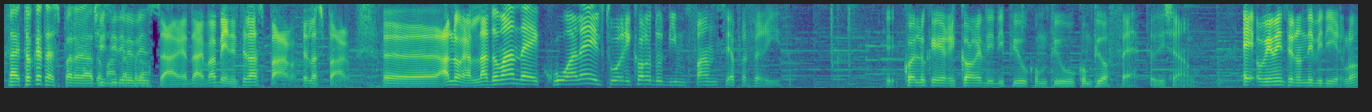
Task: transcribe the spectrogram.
Dai, tocca a te sparare la Ci domanda. si deve però. pensare, dai, va bene, te la sparo, te la sparo. Eh, allora, la domanda è qual è il tuo ricordo di infanzia preferito? Eh, Quello che ricordi di più con più, con più affetto, diciamo. E ovviamente non devi dirlo,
